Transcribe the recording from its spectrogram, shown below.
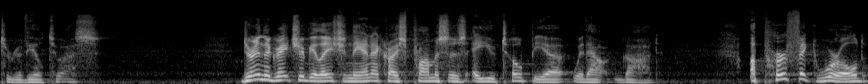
to reveal to us. During the Great Tribulation, the Antichrist promises a utopia without God. A perfect world,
